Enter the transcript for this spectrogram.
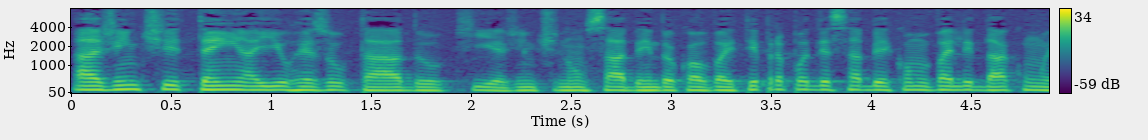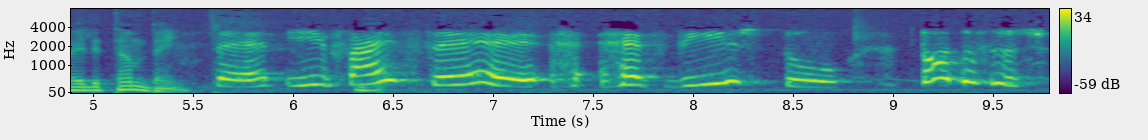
a gente tenha aí o resultado que a gente não sabe ainda qual vai ter para poder saber como vai lidar com ele também. Certo. E vai ser revisto todos os,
